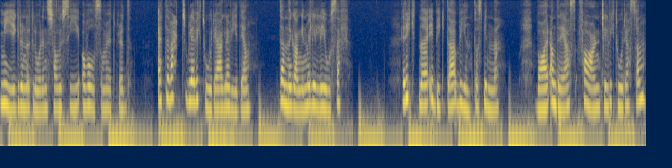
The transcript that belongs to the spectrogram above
mye grunnet Lorentz' sjalusi og voldsomme utbrudd. Etter hvert ble Victoria gravid igjen, denne gangen med lille Josef. Ryktene i bygda begynte å spinne. Var Andreas faren til Victorias sønn?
